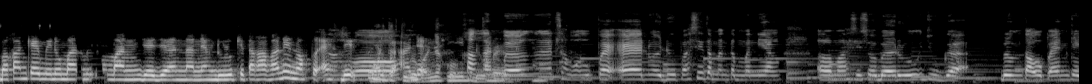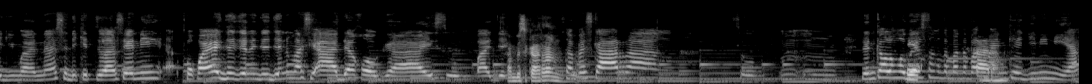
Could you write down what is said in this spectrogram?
bahkan kayak minuman-minuman jajanan yang dulu kita kangenin waktu SD Oh, juga juga ada banyak loh kangen banget sama UPN. Waduh, pasti teman-teman yang eh, mahasiswa baru juga belum tahu UPN kayak gimana. Sedikit jelasnya nih, pokoknya jajanan-jajanan masih ada kok, guys. Sumpah. Sampai sekarang. sampai sekarang. Sum mm-mm. Dan kalau ngebahas tentang tempat-tempat main kayak gini nih ya,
